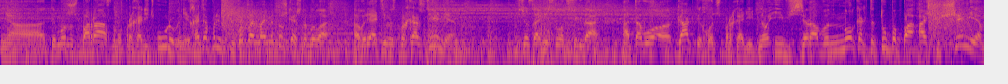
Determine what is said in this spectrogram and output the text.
э, ты можешь по-разному проходить уровни. Хотя, в принципе, в Hotline Miami тоже, конечно, была вариативность прохождения все зависело всегда от того, э, как ты хочешь проходить, но и все равно как-то тупо по ощущениям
